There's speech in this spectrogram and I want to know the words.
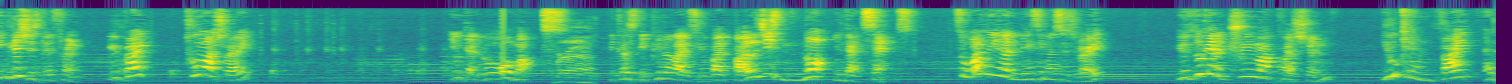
English is different. You write too much, right? You get lower marks Bruh. because they penalize you. But biology is not in that sense. So what means that laziness is right? You look at a three mark question, you can write a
